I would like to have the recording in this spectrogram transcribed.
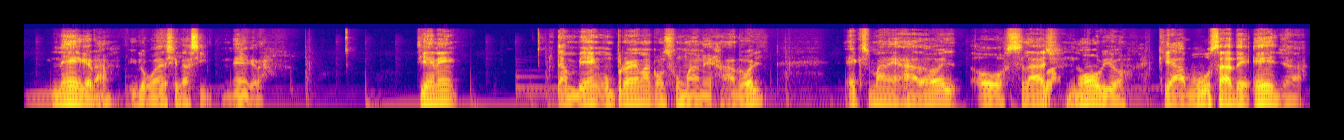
negra, y lo voy a decir así, negra, tiene también un problema con su manejador, ex manejador o slash novio que abusa de ella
